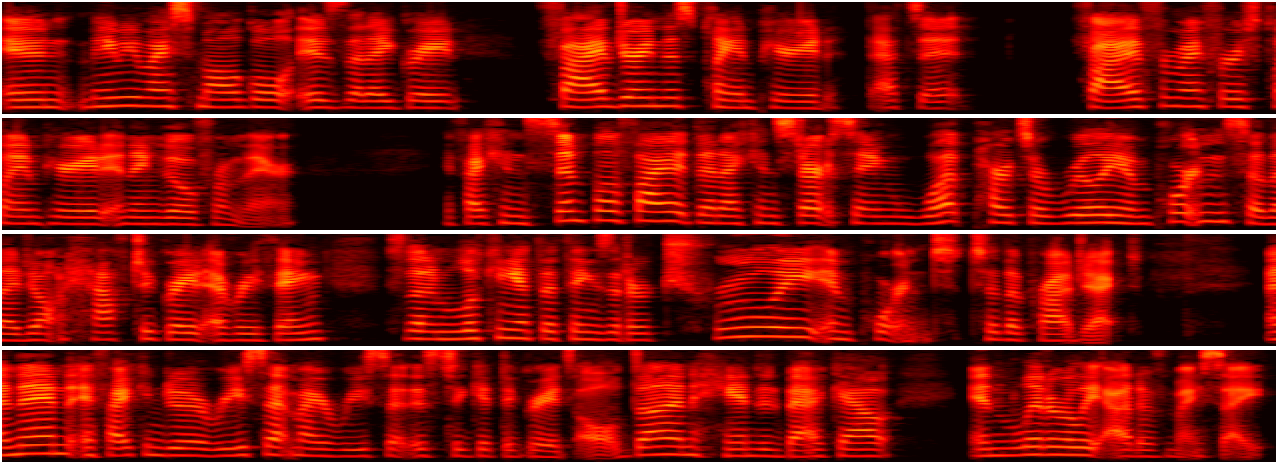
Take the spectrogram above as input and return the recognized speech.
And maybe my small goal is that I grade five during this plan period. That's it. Five for my first plan period and then go from there. If I can simplify it, then I can start saying what parts are really important so that I don't have to grade everything. So that I'm looking at the things that are truly important to the project. And then if I can do a reset, my reset is to get the grades all done, handed back out, and literally out of my sight.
